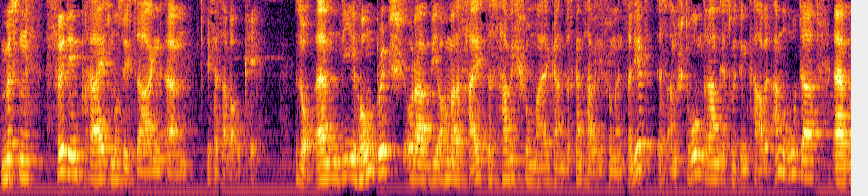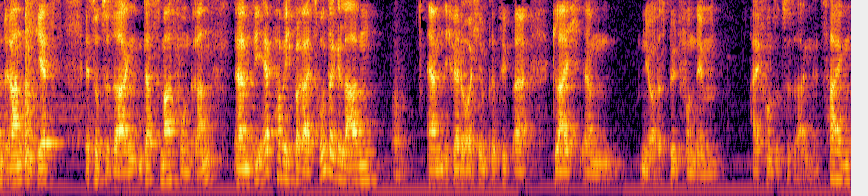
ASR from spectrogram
müssen. Für den Preis muss ich sagen, ähm, ist das aber okay. So, ähm, die Homebridge oder wie auch immer das heißt, das habe ich schon mal, das Ganze habe ich schon mal installiert, ist am Strom dran, ist mit dem Kabel am Router ähm, dran und jetzt ist sozusagen das Smartphone dran. Ähm, die App habe ich bereits runtergeladen. Ähm, ich werde euch im Prinzip äh, gleich ähm, ja, das Bild von dem iPhone sozusagen zeigen.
